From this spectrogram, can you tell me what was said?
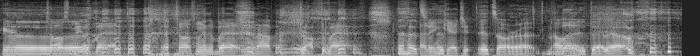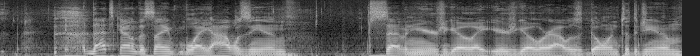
"Here, uh, toss me the bat, toss me the bat," and then I dropped the bat. That's- I didn't catch it. It's all right. I'll But- edit that out. That's kind of the same way I was in seven years ago, eight years ago, where I was going to the gym,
